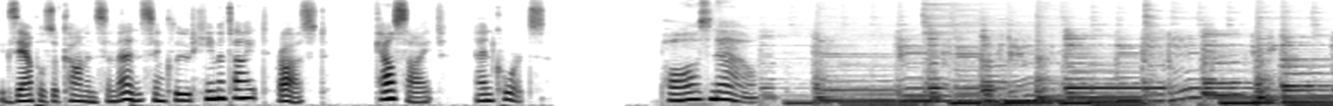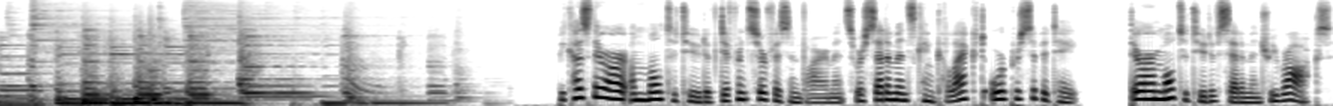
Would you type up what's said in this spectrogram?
Examples of common cements include hematite, rust, calcite, and quartz. Pause now. Because there are a multitude of different surface environments where sediments can collect or precipitate, there are a multitude of sedimentary rocks.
